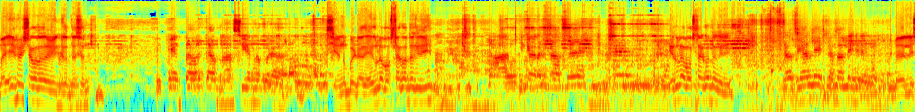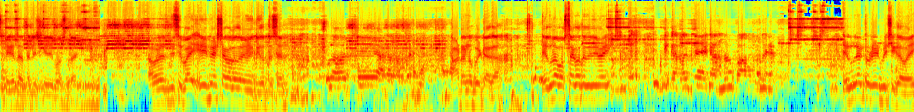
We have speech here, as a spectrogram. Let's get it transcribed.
ভাই এই ফেসটা কত করে বিক্রি করতেছেন? একটা টাকা। এগুলো বস্তা কত কেজি এগুলো বস্তায় কত কেজি থেকে তেতাল্লিশ কেজি বস্তায় আমরা দিচ্ছি ভাই, এই ফেসটা কত করে বিক্রি করতেছেন আটানব্বই টাকা। এগুলো বস্তায় কত কেজি ভাই। এগুলো একটু রেট বেশি কা ভাই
